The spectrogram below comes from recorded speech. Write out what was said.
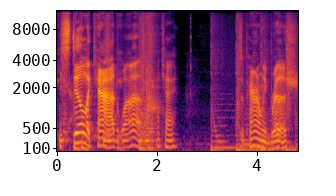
he's still a cad. What? Okay. He's apparently British.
